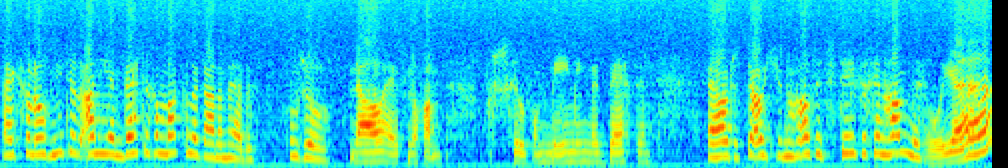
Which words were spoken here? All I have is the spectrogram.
Maar ik geloof niet dat Annie en Bert er gemakkelijk aan hem hebben. Hoezo? Nou, hij heeft nog een verschil van mening met Bert en hij houdt het touwtje nog altijd stevig in handen. Oh ja?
